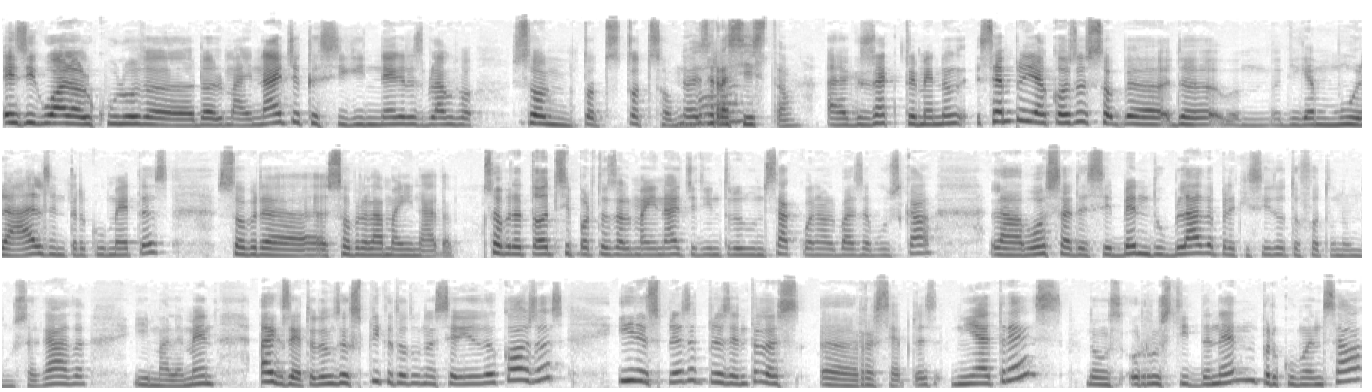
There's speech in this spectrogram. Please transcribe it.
és igual el color de, del mainatge, que siguin negres, blancs, són, tots, tots són No és bons. racista. Exactament. No? Sempre hi ha coses sobre, de, diguem, morals, entre cometes, sobre, sobre la mainada. Sobretot si portes el mainatge dintre d'un sac quan el vas a buscar, la bossa ha de ser ben doblada perquè si no te fot una mossegada i malament, etc. Doncs explica tota una sèrie de coses i després et presenta les eh, receptes. N'hi ha tres, doncs rostit de nen per començar,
